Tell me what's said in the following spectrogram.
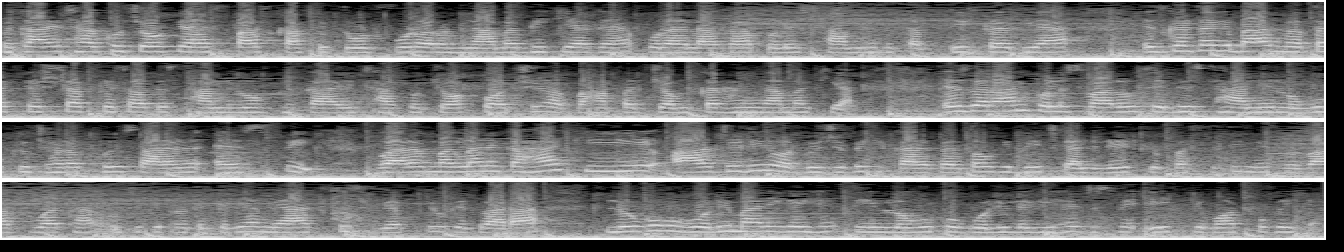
भिकारी ठाकुर चौक के आसपास काफ़ी तोड़फोड़ और हंगामा भी किया गया। पूरा इलाका पुलिस में तब्दील कर दिया इस घटना के बाद मृतक के शव के साथ स्थानीय लोग भिकारी ठाकुर चौक पहुँचे और वहाँ पर जमकर हंगामा किया। इस दौरान पुलिस वालों से भी स्थानीय लोगों की झड़प हुई। सारण एसपी गौरव मंगला ने कहा कि आरजेडी और बीजेपी के कार्यकर्ताओं के बीच कैंडिडेट की उपस्थिति में विवाद हुआ था। उसी की प्रतिक्रिया में आज कुछ व्यक्तियों के द्वारा लोगों को गोली मारी गई है। तीन लोगों को गोली लगी है, जिसमें एक की मौत हो गई है।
